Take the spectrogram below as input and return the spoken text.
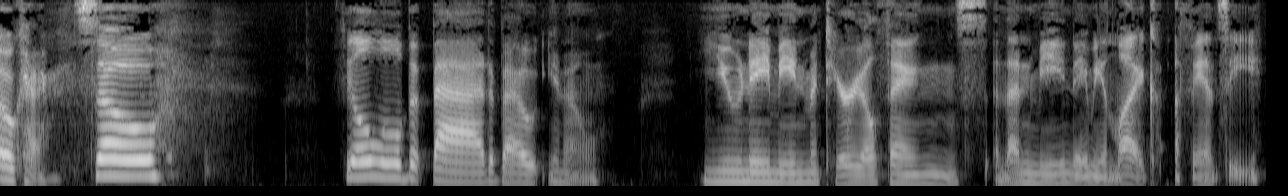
Okay. So feel a little bit bad about, you know, you naming material things and then me naming like a fancy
